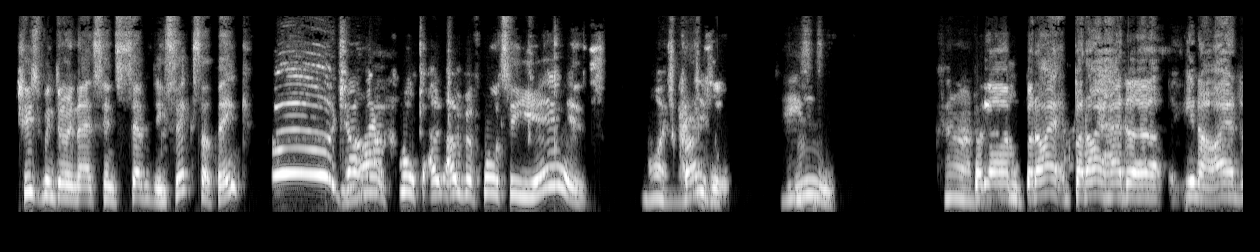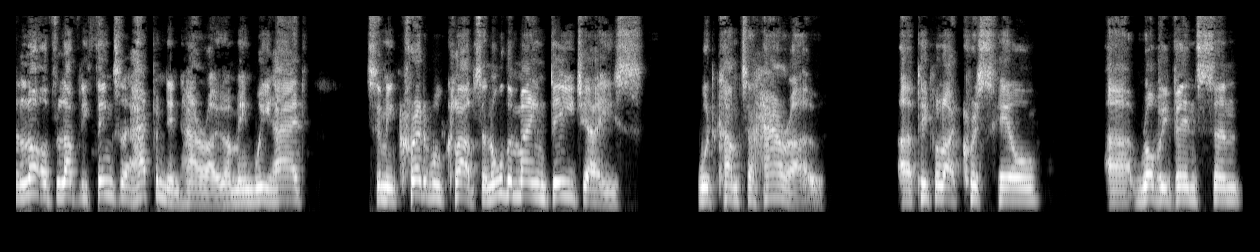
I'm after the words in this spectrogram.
she's been doing that since '76, I think. Woo, Jo! Right, over forty years. Boy, it's man. crazy. Jesus. Mm. But um, but I but I had a you know I had a lot of lovely things that happened in Harrow. I mean, we had some incredible clubs, and all the main DJs would come to Harrow. Uh, people like Chris Hill, uh, Robbie Vincent,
